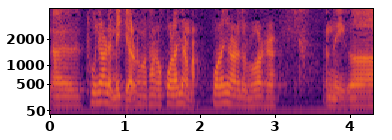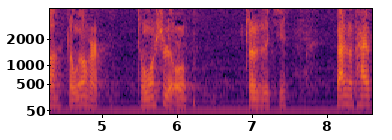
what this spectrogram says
呃，头年的没结成，他说过了年吧，过了年就说是那个正月份，正月十六这日期。但是他也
